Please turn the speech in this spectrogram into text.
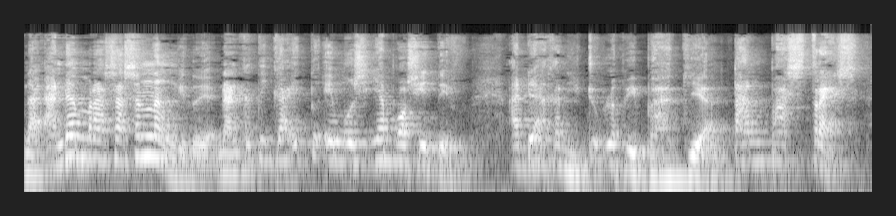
Nah, Anda merasa senang gitu ya. Dan ketika itu emosinya positif, Anda akan hidup lebih bahagia tanpa stres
